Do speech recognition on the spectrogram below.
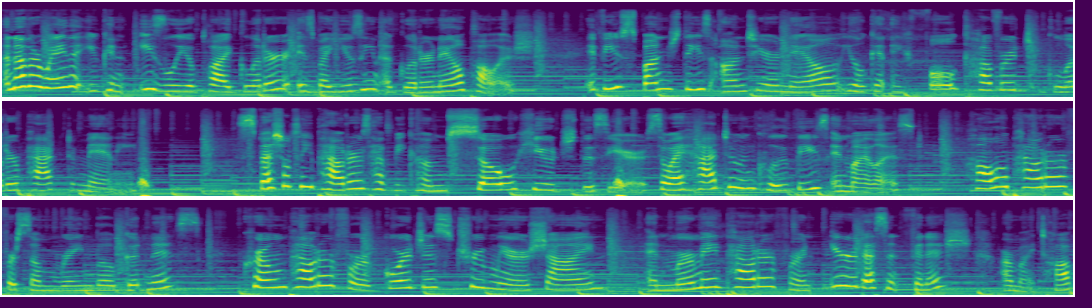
Another way that you can easily apply glitter is by using a glitter nail polish. If you sponge these onto your nail, you'll get a full coverage glitter-packed mani. Specialty powders have become so huge this year, so I had to include these in my list. Holo powder for some rainbow goodness, chrome powder for a gorgeous true mirror shine, and mermaid powder for an iridescent finish are my top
